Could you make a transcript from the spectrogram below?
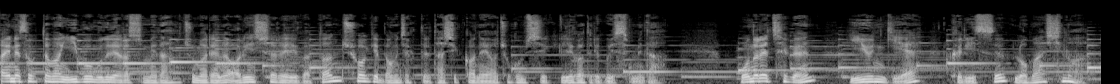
서인의 속다방 2부 문을 열었습니다. 주말에는 어린 시절에 읽었던 추억의 명작들 다시 꺼내어 조금씩 읽어드리고 있습니다. 오늘의 책은 이윤기의 그리스 로마 신화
